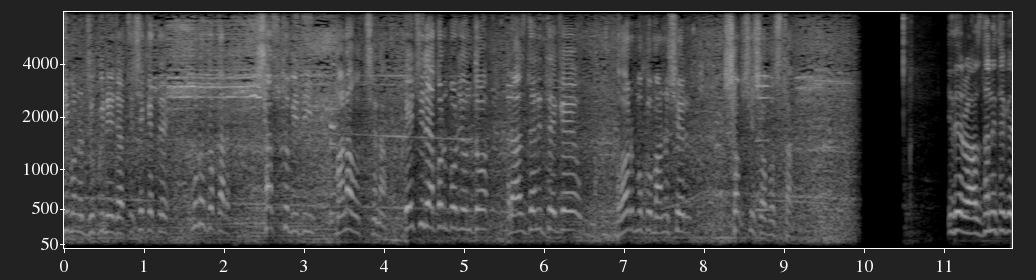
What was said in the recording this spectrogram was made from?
জীবনের ঝুঁকি নিয়ে যাচ্ছে। সেক্ষেত্রে কোনো প্রকার স্বাস্থ্যবিধি মানা হচ্ছে না। এই ছিল এখন পর্যন্ত রাজধানী থেকে ঘরমুখো মানুষের সবশেষ অবস্থা। ঈদের রাজধানী থেকে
